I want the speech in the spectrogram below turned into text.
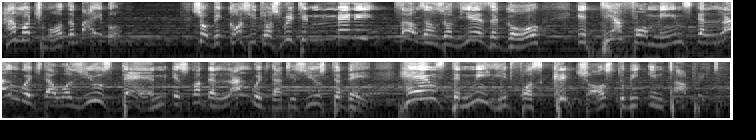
how much more the bible so because it was written many thousands of years ago it therefore means the language that was used then is not the language that is used today. Hence the need for scriptures to be interpreted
